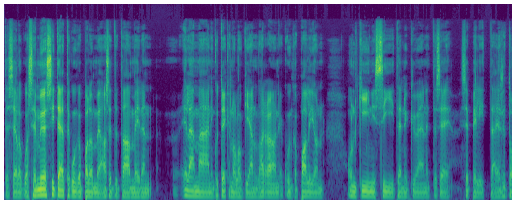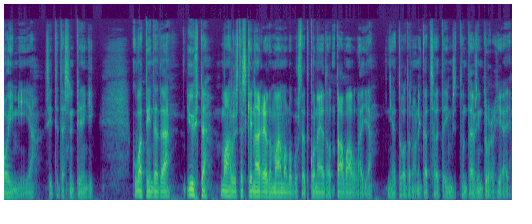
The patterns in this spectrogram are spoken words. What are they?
tässä elokuvassa. Ja myös sitä, että kuinka paljon me asetetaan meidän elämää niin kuin teknologian varaan ja kuinka paljon on kiinni siitä nykyään, että se, se pelittää ja se toimii. Ja sitten tässä nyt tietenkin kuvattiin tätä yhtä mahdollista skenaariota maailmanlopusta, että koneet ottaa vallan ja, ja tuota, no, niin katsoo, että ihmiset on täysin turhia ja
